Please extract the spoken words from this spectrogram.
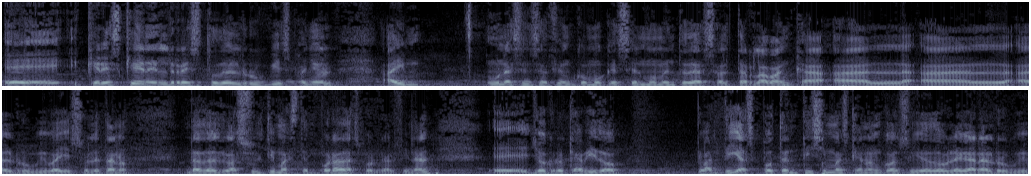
eh, ¿crees que en el resto del rugby español hay una sensación como que es el momento de asaltar la banca al, al, al rugby vallesoletano, dadas las últimas temporadas? Porque al final eh, yo creo que ha habido plantillas potentísimas que no han conseguido doblegar al rugby,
